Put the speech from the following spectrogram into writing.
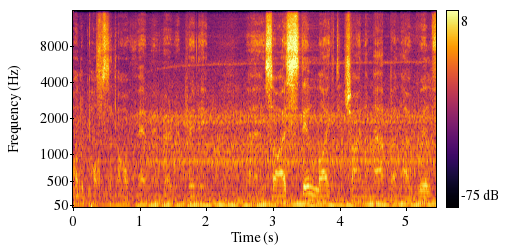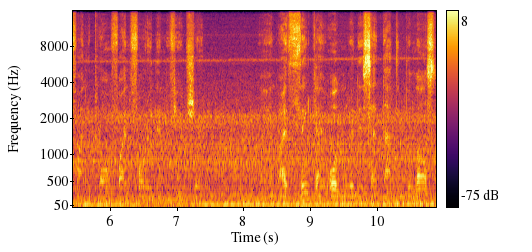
other parts that are very very pretty. Uh, so I still like the China map and I will find a profile for it in the future. And I think I already said that in the last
